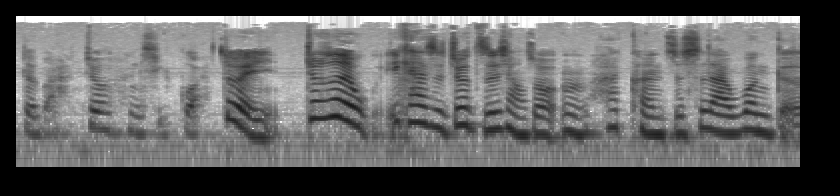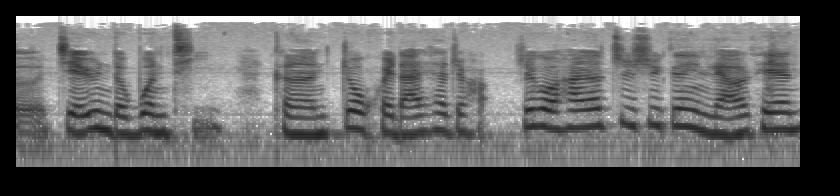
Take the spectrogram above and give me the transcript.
对吧？就很奇怪。对，就是一开始就只是想说，嗯，他可能只是来问个捷运的问题，可能就回答一下就好。结果他又继续跟你聊天，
